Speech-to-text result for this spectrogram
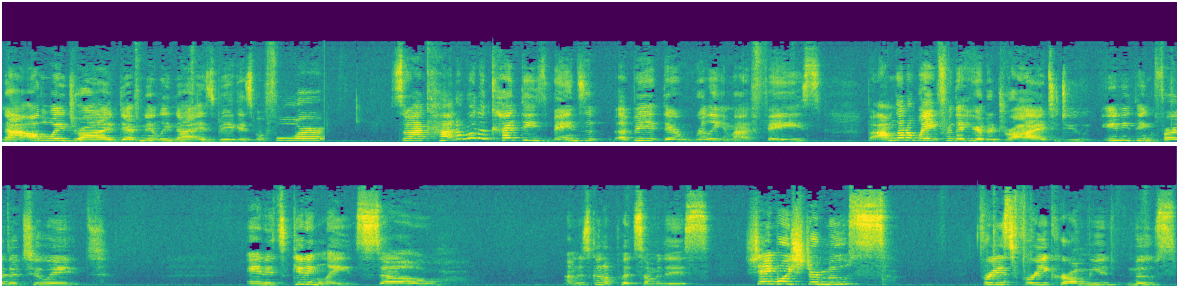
Not all the way dry. Definitely not as big as before. So I kind of want to cut these bangs a bit. They're really in my face. But I'm going to wait for the hair to dry to do anything further to it. And it's getting late. So I'm just going to put some of this Shea Moisture Mousse. Frizz-free curl mousse.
